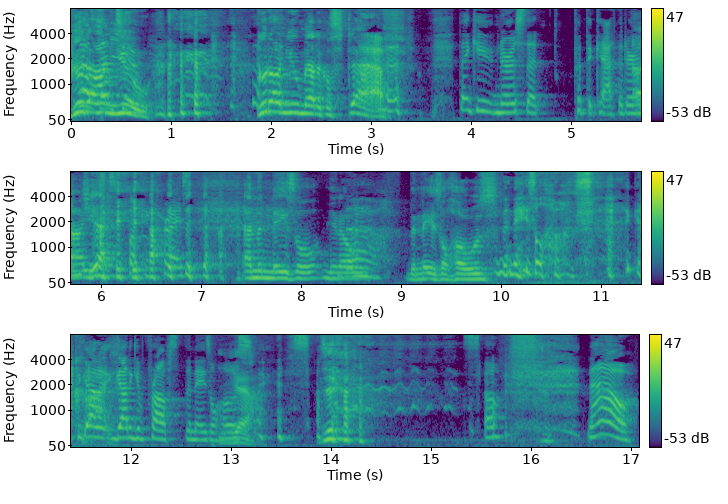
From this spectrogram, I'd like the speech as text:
Good No, on you. Good on you, medical staff. Thank you, nurse that put the catheter in. Uh, Jesus yeah. fucking Christ. And the nasal, you know, the nasal hose. The nasal hose. gotta, gotta give props to the nasal hose. Yeah. so, Yeah. so, now,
